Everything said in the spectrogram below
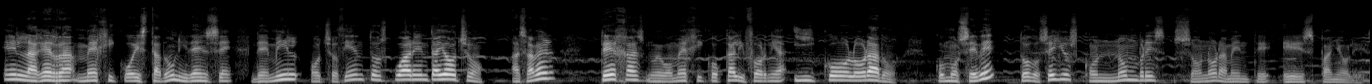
en la Guerra México-Estadounidense de 1848, a saber, Texas, Nuevo México, California y Colorado, como se ve, todos ellos con nombres sonoramente españoles.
